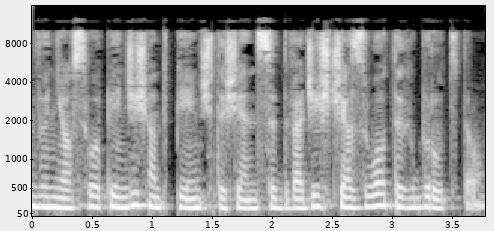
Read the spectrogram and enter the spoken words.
wyniosło 55 020 zł brutto.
